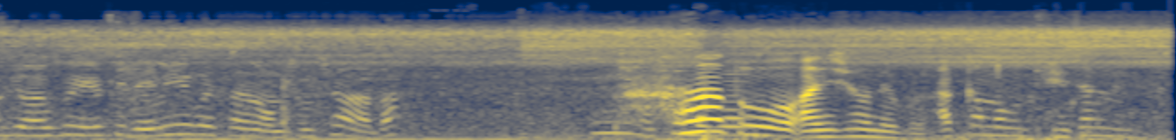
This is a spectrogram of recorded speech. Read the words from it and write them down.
여기 얼굴 이렇게 내밀고 있으면 엄청 시원하다? 하나도 안 시원해 보여. 아까 먹은 게장 냄새.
